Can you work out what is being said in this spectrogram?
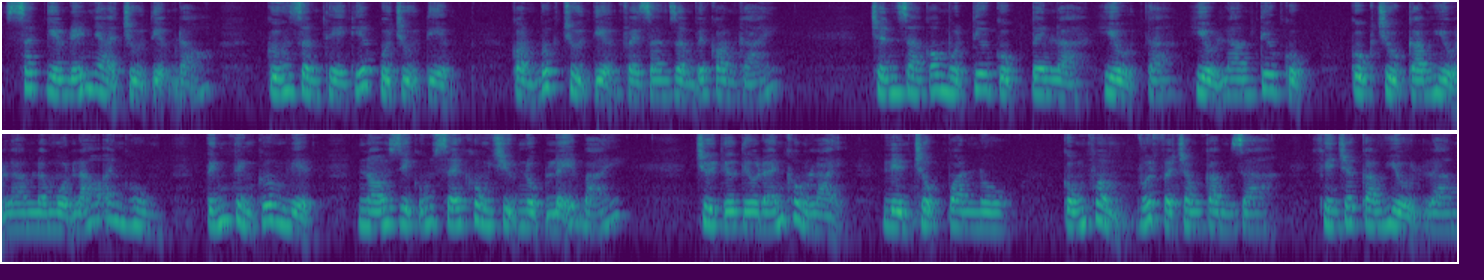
sắc kiếm đến nhà chủ tiệm đó, cưỡng dầm thể thiếp của chủ tiệm, còn bức chủ tiệm phải gian dầm với con gái. Trấn giang có một tiêu cục tên là hiểu ta, hiểu lam tiêu cục. Cục chủ cam hiểu lam là một lão anh hùng, tính tình cương liệt, nói gì cũng sẽ không chịu nộp lễ bái. Trừ tiêu tiêu đánh không lại, liền trộm quan nô cống phẩm vứt vào trong cam ra khiến cho cam hiểu làm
